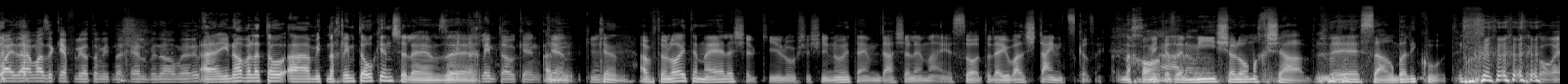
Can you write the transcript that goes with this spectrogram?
וואי, זה היה מה זה כיף להיות המתנחל בנוער מרץ. היינו אבל הטו- המתנחלים טוקן שלהם, זה... מתנחלים טוקן, כן. כן. כן, אבל אתם לא הייתם האלה של כאילו, ששינו את העמדה שלהם מהיסוד. אתה יודע, יובל שטייניץ כזה. נכון. מכזה לא, לא. משלום עכשיו לשר בליכוד. זה קורה.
